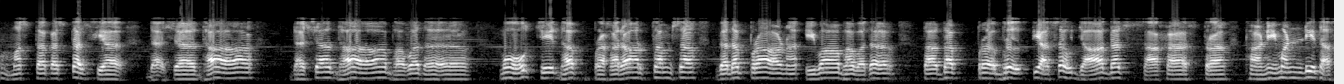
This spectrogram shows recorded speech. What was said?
मस्तकस्तस्य दशधा दशधा भवद। मूर्च्छिधः प्रहरार्थं स गदप्राण इवाभवद। ततः प्रभृत्यसौ जातः सहस्रफणिमण्डितः।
